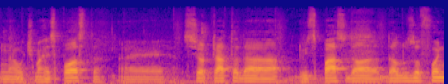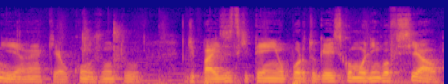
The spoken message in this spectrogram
na última resposta, é, o senhor trata da, do espaço da, da lusofonia, né, que é o conjunto de países que têm o português como língua oficial,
